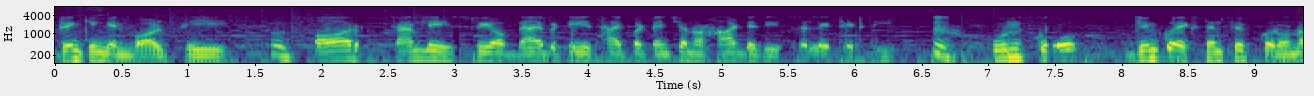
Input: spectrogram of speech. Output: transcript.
ड्रिंकिंग इन्वॉल्व थी हम्म। और family history of diabetes hypertension और हार्ट डिज़ीज़ रिलेटेड थी हम्म। उनको जिनको एक्सटेंसिव कोरोना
